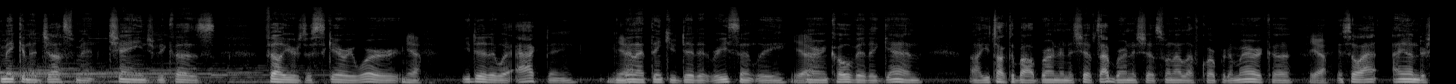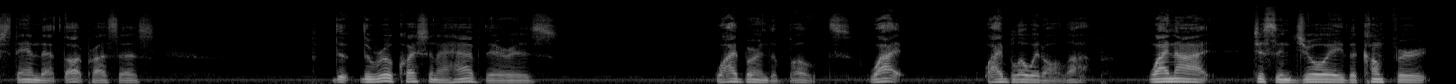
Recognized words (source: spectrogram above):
make an adjustment, change because failure is a scary word. Yeah. You did it with acting. Yeah. And then I think you did it recently Yeah. during COVID again. Uh, you talked about burning the ships. I burned the ships when I left corporate America. Yeah. And so I, I understand that thought process. The the real question I have there is why burn the boats? Why why blow it all up? Why not just enjoy the comfort?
